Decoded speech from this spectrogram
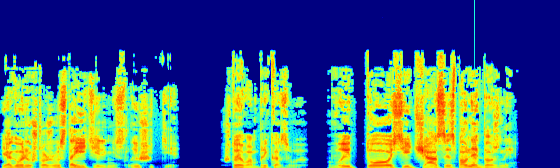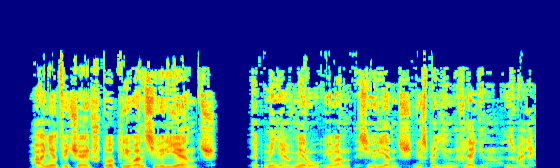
Я говорю, что же вы стоите или не слышите? Что я вам приказываю? Вы то сейчас исполнять должны. Они отвечают, что ты, Иван Северьянович. Меня в меру Иван Северьянович, господин Флягин, звали.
